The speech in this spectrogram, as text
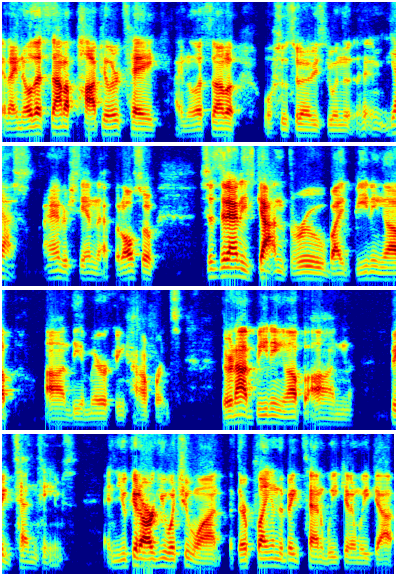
And I know that's not a popular take. I know that's not a well, Cincinnati's doing the yes, I understand that, but also Cincinnati's gotten through by beating up on the American Conference. They're not beating up on Big Ten teams. And you could argue what you want. If they're playing in the Big Ten week in and week out,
